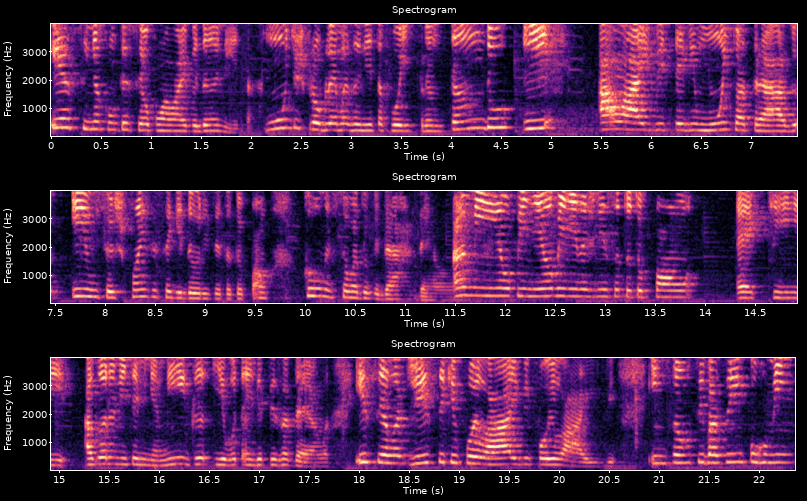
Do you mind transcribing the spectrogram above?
E assim aconteceu com a live da Anitta. Muitos problemas a Anitta foi enfrentando e a live teve muito atraso e os seus fãs e seguidores de Tutupão começou a duvidar dela. A minha opinião, meninas, nisso Tutupão é que agora a Anitta é minha amiga e eu vou estar em defesa dela. E se ela disse que foi live, foi live. Então se baseiem por mim.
